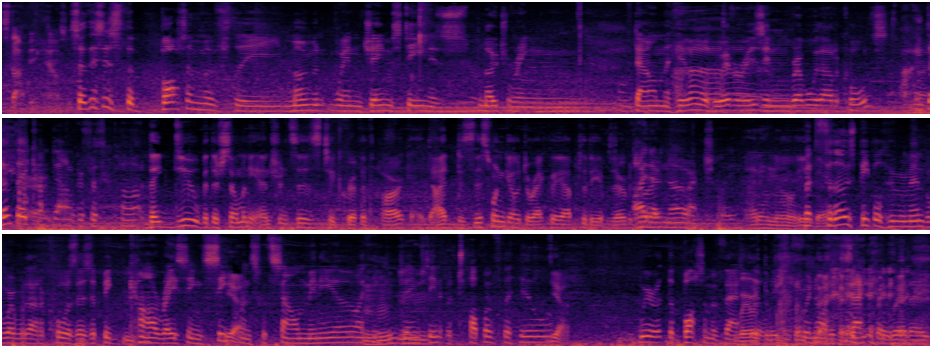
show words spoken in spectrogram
stop being houses. so this is the bottom of the moment when James Dean is motoring down the hill, or whoever is in Rebel Without a Cause. Ah, don't not they come down Griffith Park? They do, but there's so many entrances to Griffith Park. I, does this one go directly up to the observatory? I don't know actually. I don't know either. But for those people who remember Rebel Without a Cause, there's a big Mm-hmm. car racing sequence with Sal Mineo, I think, and mm-hmm. James mm-hmm. Dean at the top of the hill. yeah, We're at the bottom of that We're hill, even if we're not exactly where they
